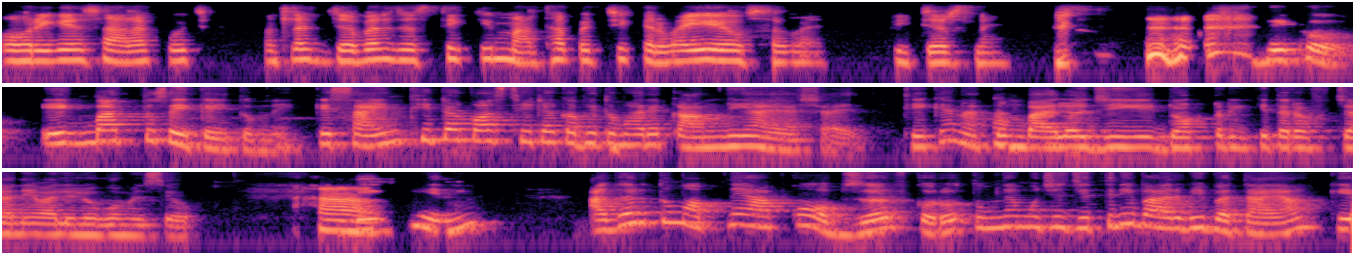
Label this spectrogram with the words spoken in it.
और ये सारा कुछ मतलब ज़बरदस्ती की माथा पच्ची करवाई है उस समय टीचर्स ने देखो एक बात तो सही कही तुमने कि साइन थीटा कॉस थीटा कभी तुम्हारे काम नहीं आया शायद ठीक है ना तुम बायोलॉजी हाँ। डॉक्टरी की तरफ़ जाने वाले लोगों में से हो हाँ. लेकिन अगर तुम अपने आप को ऑब्ज़र्व करो तुमने मुझे जितनी बार भी बताया कि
